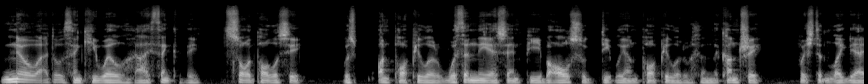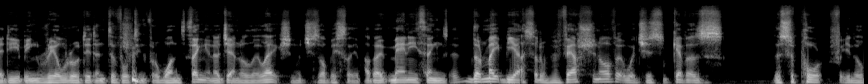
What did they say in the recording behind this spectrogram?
No, I don't think he will. I think the Sod policy was unpopular within the SNP, but also deeply unpopular within the country which didn't like the idea of being railroaded into voting for one thing in a general election, which is obviously about many things. There might be a sort of version of it, which is give us the support for, you know,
